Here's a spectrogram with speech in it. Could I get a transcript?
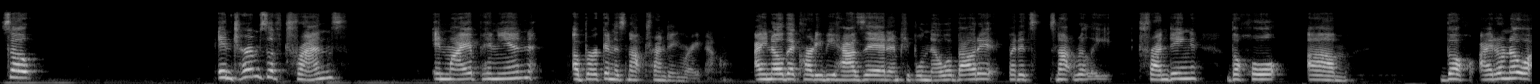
So, in terms of trends, in my opinion, a Birkin is not trending right now. I know that Cardi B has it and people know about it, but it's not really trending. The whole um the I don't know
